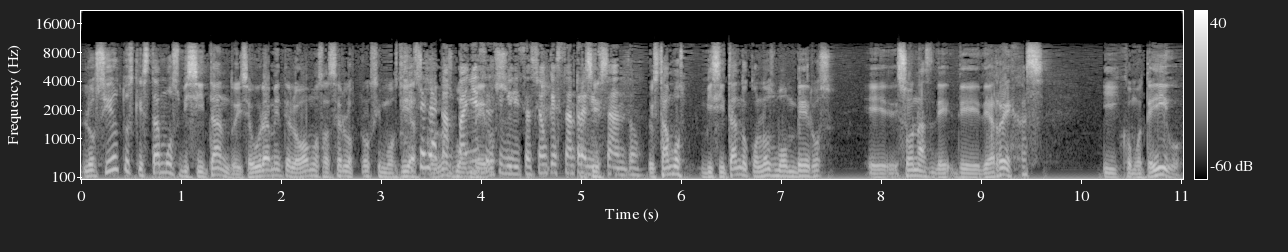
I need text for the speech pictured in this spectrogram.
Lo cierto es que estamos visitando, y seguramente lo vamos a hacer los próximos días. Esa es la campaña de sensibilización que están realizando. Estamos visitando con los bomberos eh, zonas de, rejas, y como te digo,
